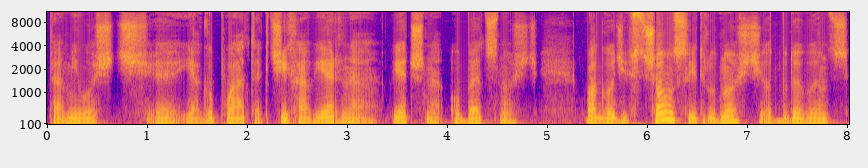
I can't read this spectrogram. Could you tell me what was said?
ta miłość e, jak opłatek, cicha, wierna, wieczna obecność, łagodzi wstrząsy i trudności, odbudowując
